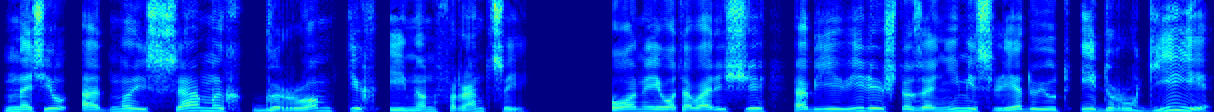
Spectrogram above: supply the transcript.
носил одно из самых громких имен Франции. Он и его товарищи объявили, что за ними следуют и другие.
